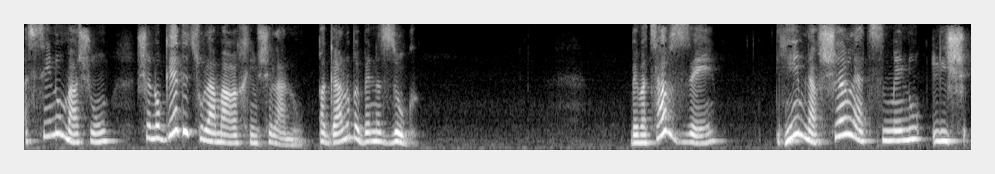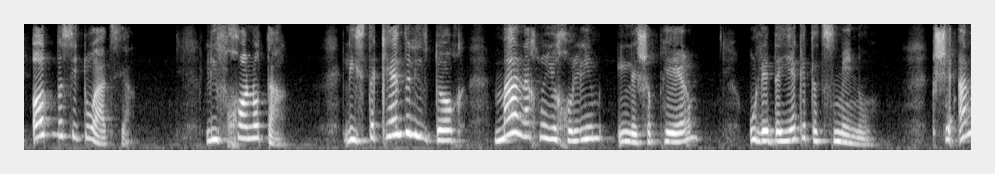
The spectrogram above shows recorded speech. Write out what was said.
עשינו משהו שנוגד את סולם הערכים שלנו, פגענו בבן הזוג. במצב זה, אם נאפשר לעצמנו לשהות בסיטואציה, לבחון אותה, להסתכל ולבדוק מה אנחנו יכולים לשפר ולדייק את עצמנו. כשאנו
